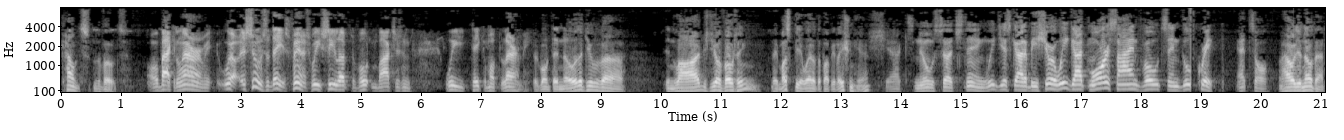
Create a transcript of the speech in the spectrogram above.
counts the votes? Oh, back in Laramie. Well, as soon as the day is finished, we seal up the voting boxes and we take 'em up to Laramie. But won't they know that you've uh, enlarged your voting? They must be aware of the population here. Shucks, no such thing. We just got to be sure we got more signed votes in Goose Creek. That's all. And how will you know that?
